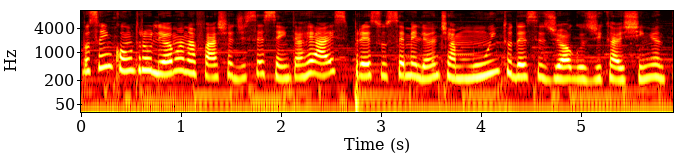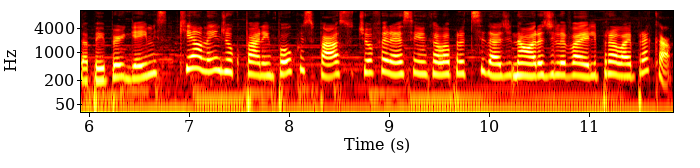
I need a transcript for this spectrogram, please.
Você encontra o Lhama na faixa de 60 reais, preço semelhante a muito desses jogos de caixinha da Paper Games, que além de ocuparem pouco espaço, te oferecem aquela praticidade na hora de levar ele para lá e para cá.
